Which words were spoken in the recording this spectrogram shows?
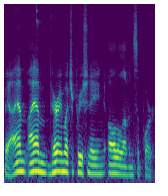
But yeah, I am I am very much appreciating all the love and support.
